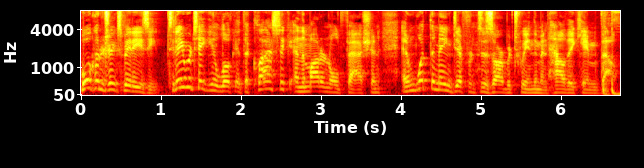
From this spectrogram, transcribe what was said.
Welcome to Drinks Made Easy. Today we're taking a look at the classic and the modern old fashioned and what the main differences are between them and how they came about.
